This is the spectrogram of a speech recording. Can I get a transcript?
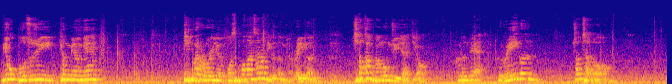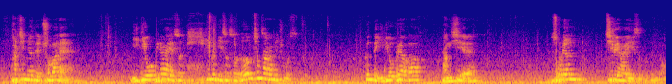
미국 보수주의 혁명에 깃발을 올렸고 성공한 사람이거든요. 레이건. 지독한 반공주의자지요. 그런데 그 레이건조차도 80년대 초반에 이디오피아에서 대기근이 있어서 엄청 사람이 죽었어요. 근데 이디오피아가 당시에 소련 지배하에 있었거든요.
